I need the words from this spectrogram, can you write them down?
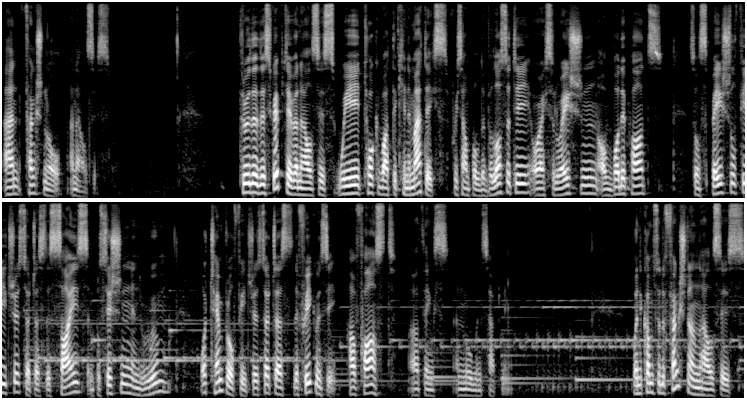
and functional analysis. Through the descriptive analysis, we talk about the kinematics, for example, the velocity or acceleration of body parts, some spatial features such as the size and position in the room, or temporal features such as the frequency, how fast are things and movements happening. When it comes to the functional analysis,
